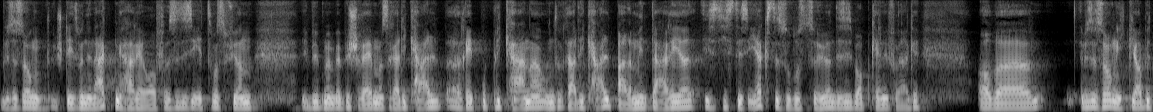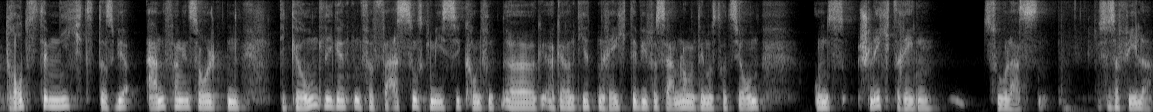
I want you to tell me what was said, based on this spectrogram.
wie soll ich sagen, steht so in den Nackenhaare auf. Also das ist etwas für einen, ich würde mal beschreiben, als Radikalrepublikaner und Radikalparlamentarier ist, ist das Ärgste, sowas zu hören. Das ist überhaupt keine Frage. Aber ich sagen, ich glaube trotzdem nicht, dass wir anfangen sollten, die grundlegenden verfassungsgemäß äh, garantierten Rechte wie Versammlung und Demonstration uns schlecht reden zu lassen. Das ist ein Fehler.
